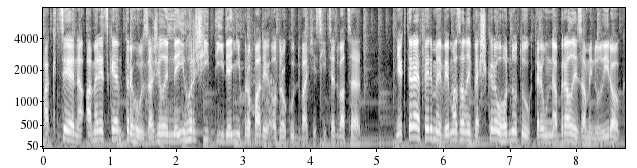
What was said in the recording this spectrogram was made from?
Akcie na americkém trhu zažily nejhorší týdenní propady od roku 2020. Některé firmy vymazaly veškerou hodnotu, kterou nabrali za minulý rok.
